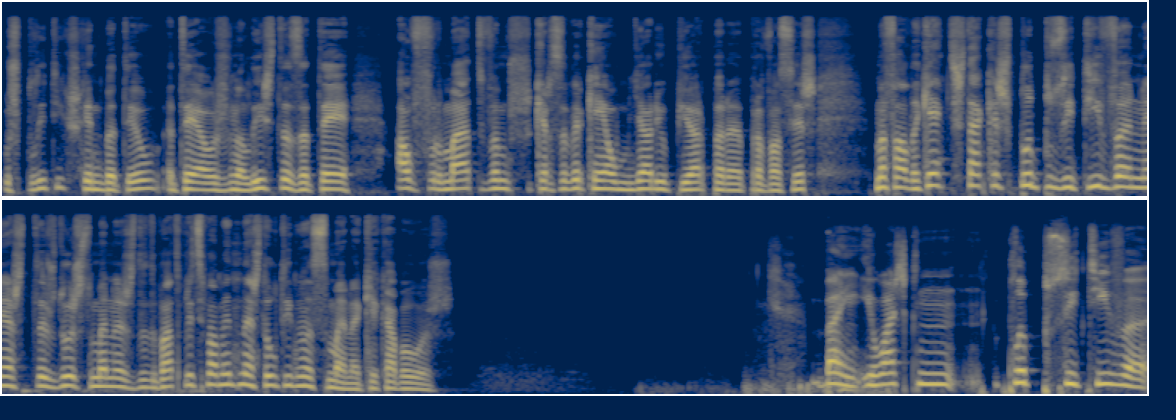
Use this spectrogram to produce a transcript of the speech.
os políticos, quem debateu, até aos jornalistas, até ao formato. Vamos, quero saber quem é o melhor e o pior para, para vocês. Mafalda, quem é que destacas pela positiva nestas duas semanas de debate, principalmente nesta última semana que acaba hoje? Bem, eu acho que pela positiva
